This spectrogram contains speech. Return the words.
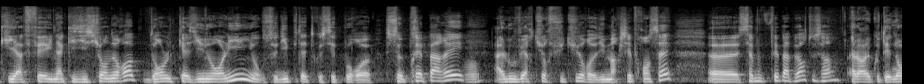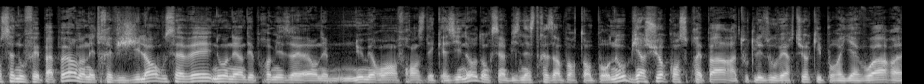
qui a fait une acquisition en Europe dans le casino en ligne. On se dit peut-être que c'est pour euh, se préparer mmh. à l'ouverture future du marché français. Euh, ça vous fait pas peur tout ça? Alors écoutez, non, ça nous fait pas peur, mais on est très vigilants. Vous savez, nous on est un des premiers, on est numéro un en France des casinos, donc c'est un business très important pour nous. Bien sûr qu'on se prépare à toutes les ouvertures qu'il pourrait y avoir euh,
